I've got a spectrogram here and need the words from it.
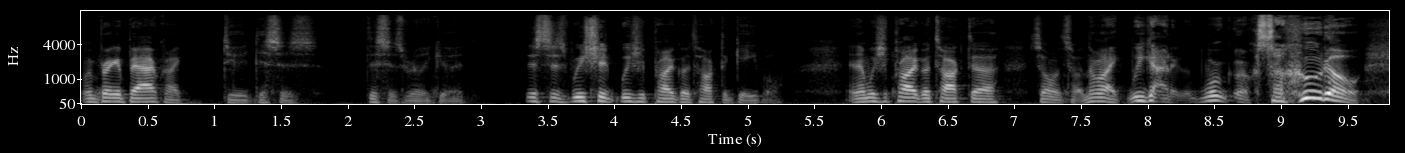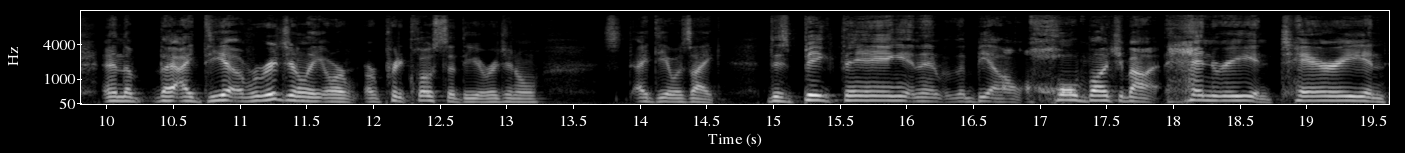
And we bring it back. We're like, dude, this is this is really good. This is we should we should probably go talk to Gable and then we should probably go talk to so and so. And they're like, we got it, we're Cejudo, and the the idea originally, or or pretty close to the original, idea was like this big thing, and then would be a whole bunch about Henry and Terry and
